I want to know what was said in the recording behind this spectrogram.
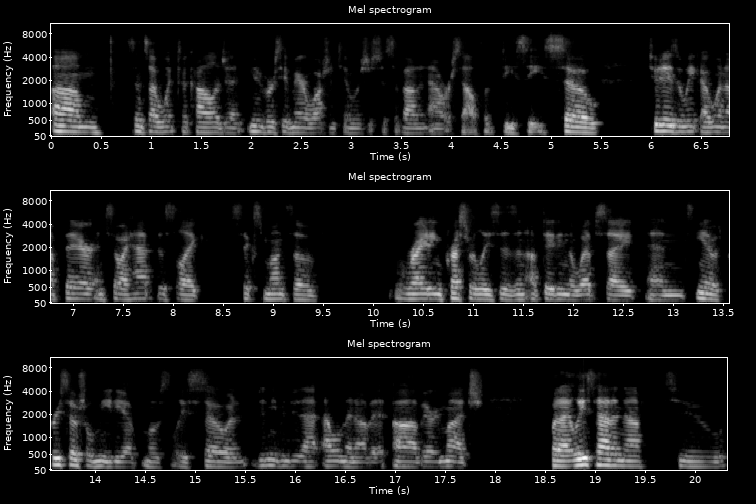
Um, since I went to college at University of Mary Washington, which is just about an hour south of DC. So two days a week I went up there. And so I had this like six months of writing press releases and updating the website and you know it's pre-social media mostly so i didn't even do that element of it uh, very much. But i at least had enough to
